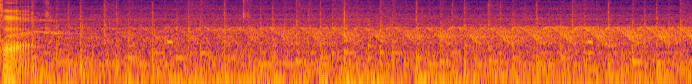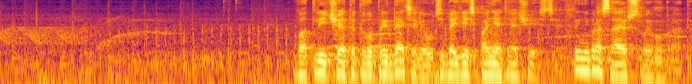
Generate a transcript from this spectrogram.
Так. В отличие от этого предателя, у тебя есть понятие о чести. Ты не бросаешь своего брата.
